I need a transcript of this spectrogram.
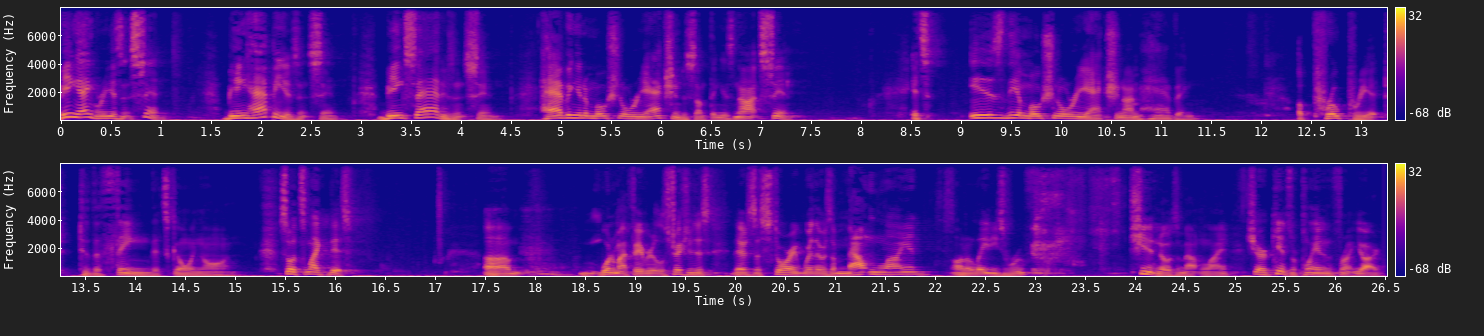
Being angry isn't sin. Being happy isn't sin. Being sad isn't sin. Having an emotional reaction to something is not sin. It's is the emotional reaction I'm having appropriate to the thing that's going on? So it's like this. Um, one of my favorite illustrations is there's a story where there was a mountain lion on a lady's roof. She didn't know it was a mountain lion. She, her kids were playing in the front yard.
